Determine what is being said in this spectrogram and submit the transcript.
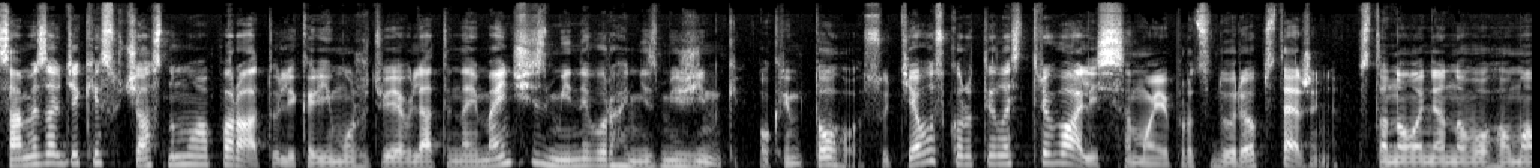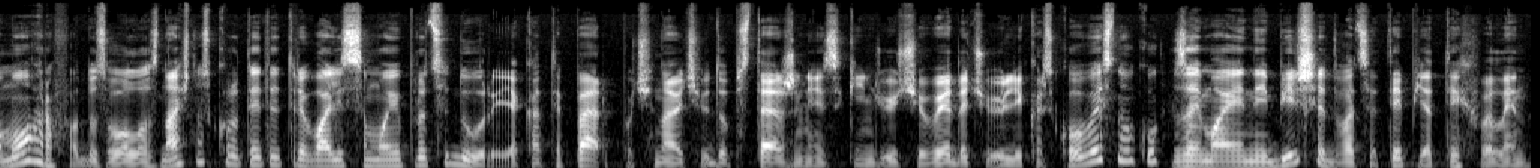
Саме завдяки сучасному апарату лікарі можуть виявляти найменші зміни в організмі жінки. Окрім того, суттєво скоротилась тривалість самої процедури обстеження. Встановлення нового мамографа дозволило значно скоротити тривалість самої процедури, яка тепер, починаючи від обстеження і закінчуючи видачею лікарського висновку, займає не більше 25 хвилин.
